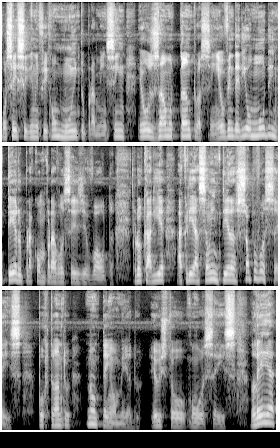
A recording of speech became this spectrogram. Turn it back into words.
Vocês significam muito para mim. Sim, eu os amo tanto assim. Eu venderia o mundo inteiro para comprar vocês de volta. Trocaria a criação inteira só por vocês. Portanto, não tenham medo eu estou com vocês. Leia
